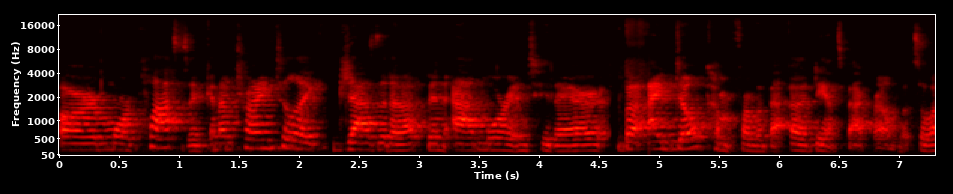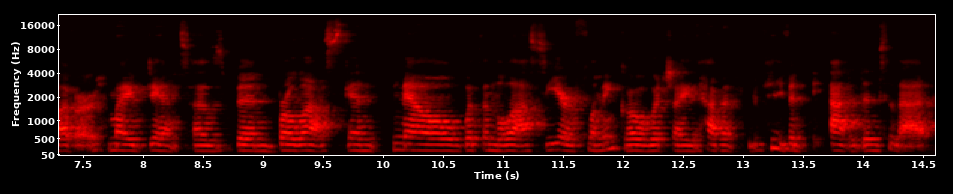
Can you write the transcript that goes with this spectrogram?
are more classic, and I'm trying to like jazz it up and add more into there. But I don't come from a, ba- a dance background whatsoever. My dance has been burlesque, and now within the last year, flamenco, which I haven't even added into that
